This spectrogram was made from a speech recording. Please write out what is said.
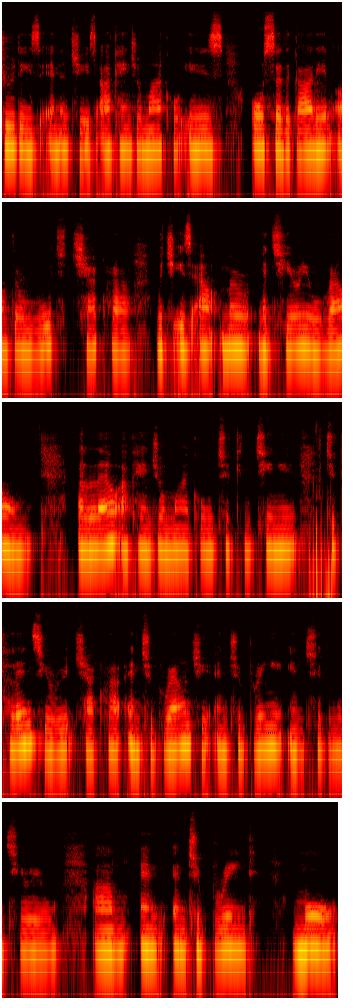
to these energies. Archangel Michael is also the guardian of the root chakra, which is our material realm. Allow Archangel Michael to continue to cleanse your root chakra and to ground you and to bring it into the material um, and, and to bring more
